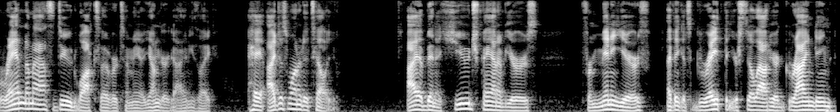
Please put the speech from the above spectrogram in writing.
random ass dude walks over to me, a younger guy, and he's like, Hey, I just wanted to tell you, I have been a huge fan of yours for many years. I think it's great that you're still out here grinding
